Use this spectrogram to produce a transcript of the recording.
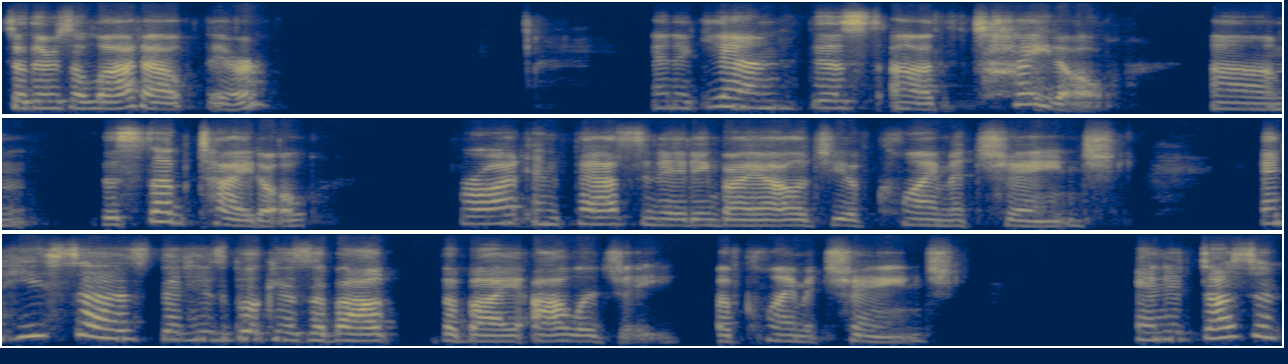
So there's a lot out there. And again, this uh, title, um, the subtitle, Broad and Fascinating Biology of Climate Change. And he says that his book is about the biology of climate change. And it doesn't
